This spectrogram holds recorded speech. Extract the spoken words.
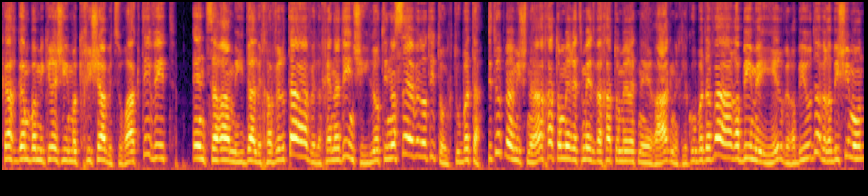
כך גם במקרה שהיא מכחישה בצורה אקטיבית, אין צרה מעידה לחברתה, ולכן הדין שהיא לא תינשא ולא תיטול כתובתה. ציטוט מהמשנה, אחת אומרת מת ואחת אומרת נהרג, נחלקו בדבר רבי מאיר ורבי יהודה ורבי שמעון.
